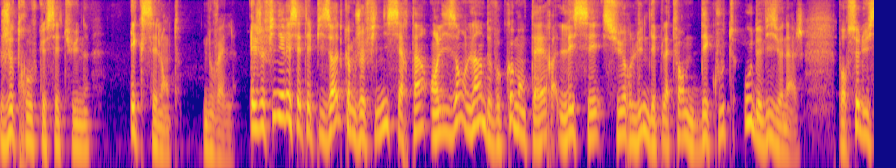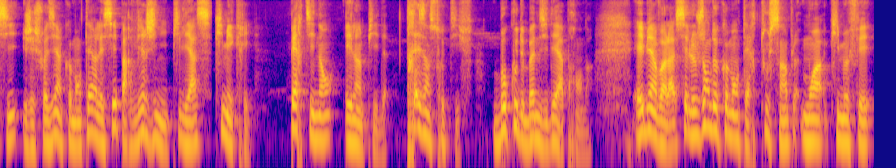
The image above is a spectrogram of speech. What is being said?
Je trouve que c'est une excellente nouvelle. Et je finirai cet épisode comme je finis certains en lisant l'un de vos commentaires laissés sur l'une des plateformes d'écoute ou de visionnage. Pour celui-ci, j'ai choisi un commentaire laissé par Virginie Pilias qui m'écrit Pertinent et limpide, très instructif, beaucoup de bonnes idées à prendre. Eh bien voilà, c'est le genre de commentaire tout simple, moi, qui me fait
